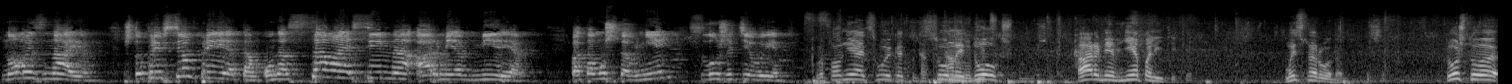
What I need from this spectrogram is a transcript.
Но мы знаем, что при всем при этом у нас самая сильная армия в мире. Потому что в ней служите вы. Выполняет свой конституционный долг армия вне политики. Мы с народом. То, что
